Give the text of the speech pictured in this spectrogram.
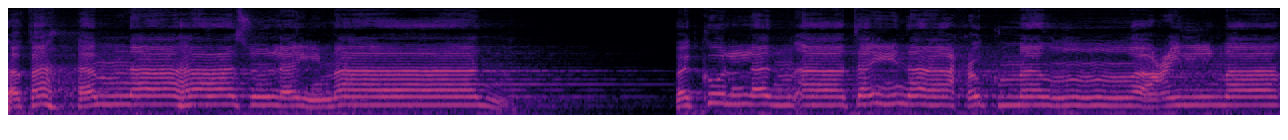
ففهمناها سليمان فكلا آتينا حكما وعلما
